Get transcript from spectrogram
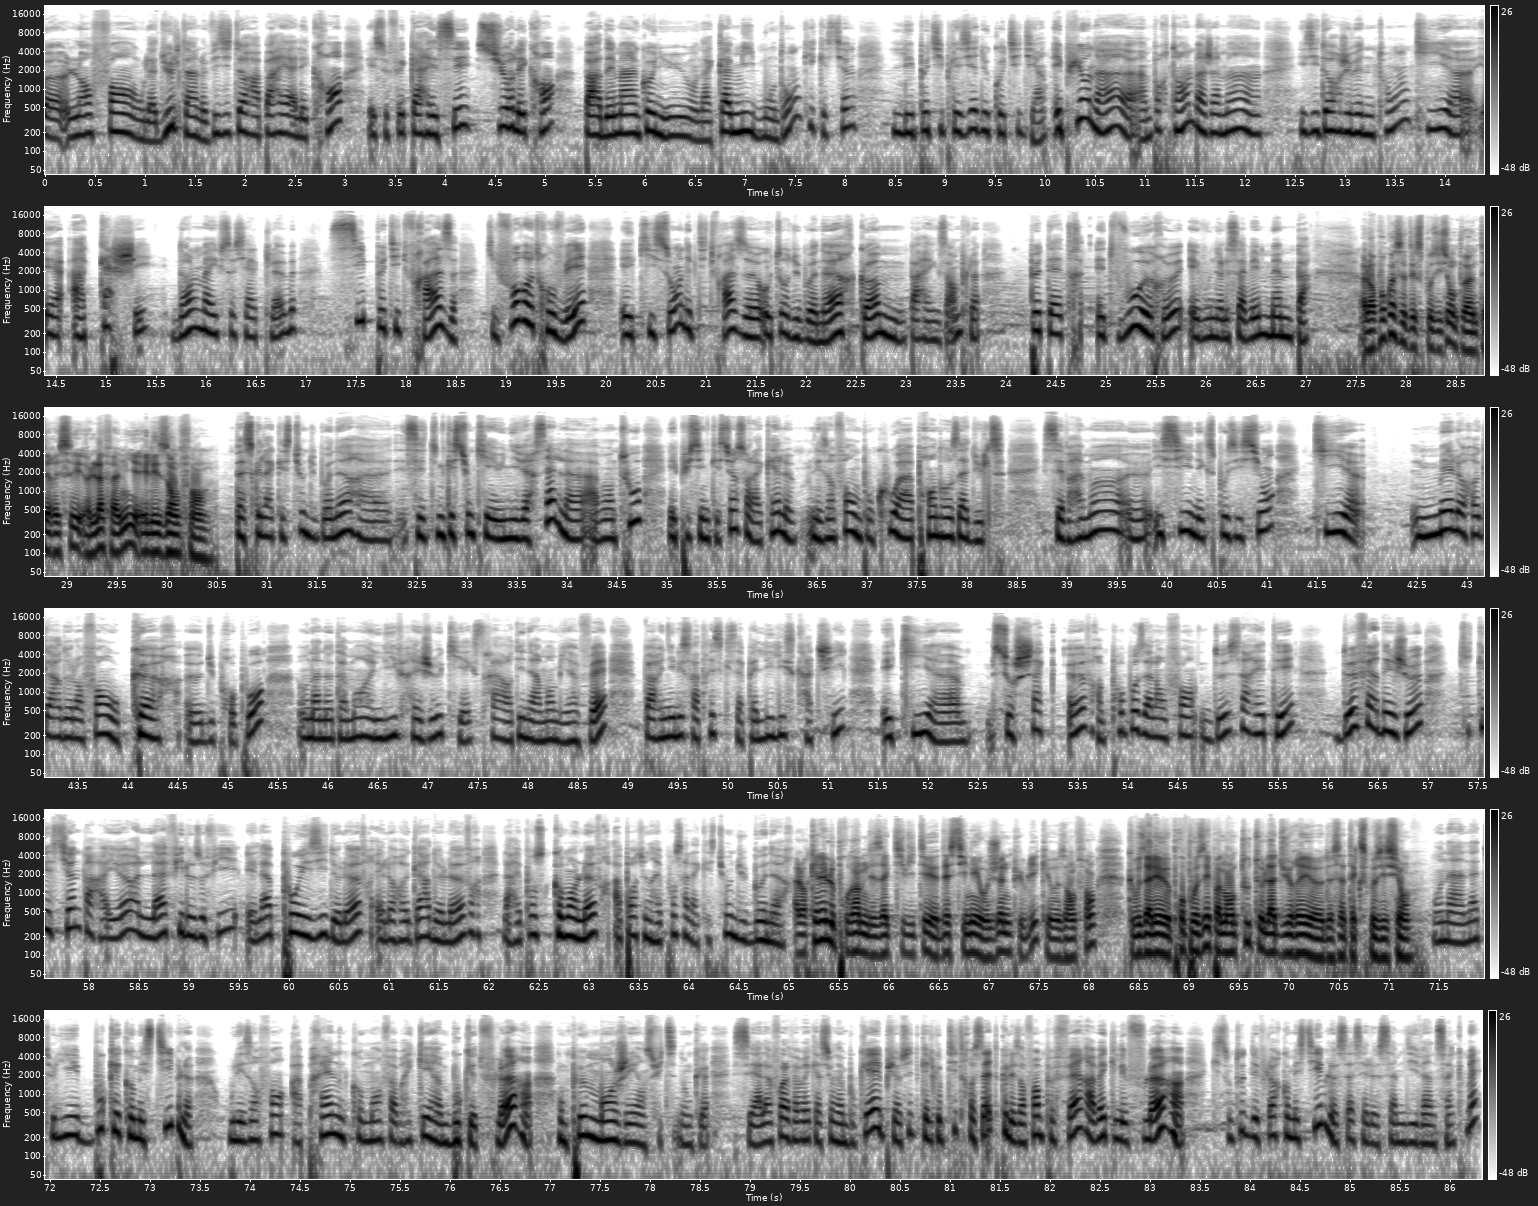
euh, l'enfant ou l'adulte, hein, le visiteur apparaît à l'écran et se fait caresser sur l'écran par des mains inconnues. On a Camille Bondon qui questionne les petits plaisirs du quotidien. Et puis on a, euh, important, Benjamin Isidore Juventon qui euh, a caché dans le Maïf Social Club six petites phrases qu'il faut retrouver et qui sont des petites phrases autour du bonheur comme par exemple peut-être êtes-vous heureux et vous ne le savez même pas. Alors pourquoi cette exposition peut intéresser la famille et les enfants? Parce que la question du bonheur, euh, c'est une question qui est universelle euh, avant tout, et puis c'est une question sur laquelle les enfants ont beaucoup à apprendre aux adultes. C'est vraiment euh, ici une exposition qui met le regard de l'enfant au cœur euh, du propos. On a notamment un livre et jeu qui est extraordinairement bien fait par une illustratrice qui s'appelle Lily Scratchy et qui, euh, sur chaque œuvre, propose à l'enfant de s'arrêter, de faire des jeux qui questionnent par ailleurs la philosophie et la poésie de l'œuvre et le regard de l'œuvre, la réponse, comment l'œuvre apporte une réponse à la question du bonheur. Alors quel est le programme des activités destinées aux jeunes publics et aux enfants que vous allez proposer pendant toute la durée euh, de cette exposition? On a un atelier bouquet comestible où les enfants apprennent comment fabriquer un bouquet de fleurs qu'on peut manger ensuite. Donc euh, c'est à la fois la fabrication d'un bouquet et puis ensuite quelques petites recettes que les enfants peuvent faire avec les fleurs qui sont toutes des fleurs comestibles. Ça c'est le samedi 25 mai.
